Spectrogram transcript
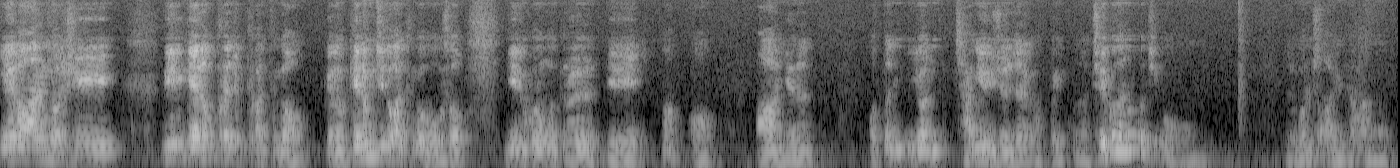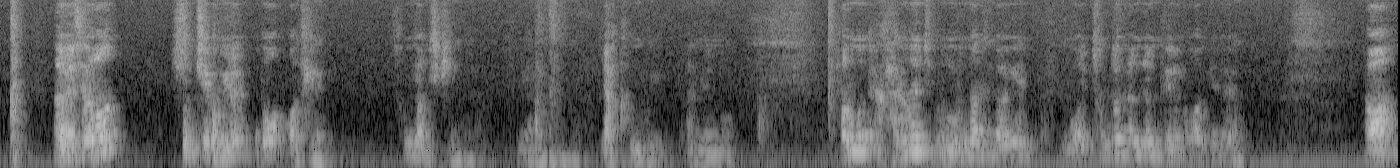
예방하는 것이, 미리 개념 프로젝트 같은 거, 그 개념 지도 같은 거 보고서 미리 그런 것들을 미리 어, 어, 아 얘는 어떤 이런 장애 유전자를 갖고 있구나 제거하는 거지 뭐. 멀쩡하게 태어난 거. 그다음에 새로운 신체 부위를 또 어떻게 성장시키는 거야. 성장하는 거야. 약한 부위 아니면 뭐 저런 것들이 가능할지도 모른다는 생각이 뭐 점점 점점 드는 것 같기도 해요. 자,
